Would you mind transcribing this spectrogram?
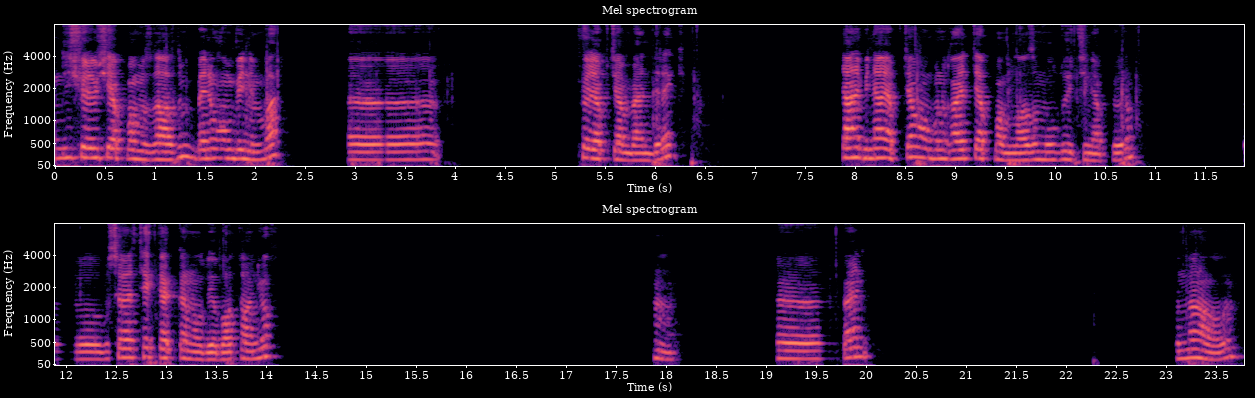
Şimdi şöyle bir şey yapmamız lazım. Benim 10 binim var. Ee, şöyle yapacağım ben direkt. Bir tane bina yapacağım ama bunu gayet yapmam lazım olduğu için yapıyorum. Ee, bu sefer tek dakikam oluyor. Batuhan yok. Hmm. Ee, ben bundan alalım.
